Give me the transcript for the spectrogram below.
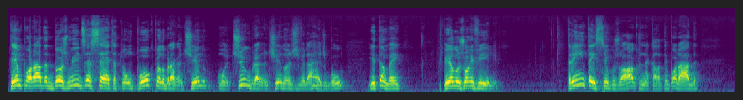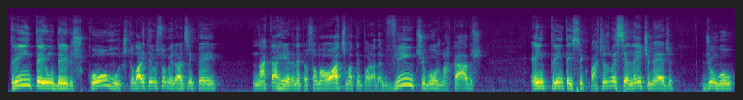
Temporada 2017 atuou um pouco pelo Bragantino, o antigo Bragantino, antes de virar Red Bull, e também pelo Joinville. 35 jogos naquela temporada, 31 deles como titular e teve o seu melhor desempenho na carreira, né, pessoal? Uma ótima temporada. 20 gols marcados em 35 partidas, uma excelente média de um gol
